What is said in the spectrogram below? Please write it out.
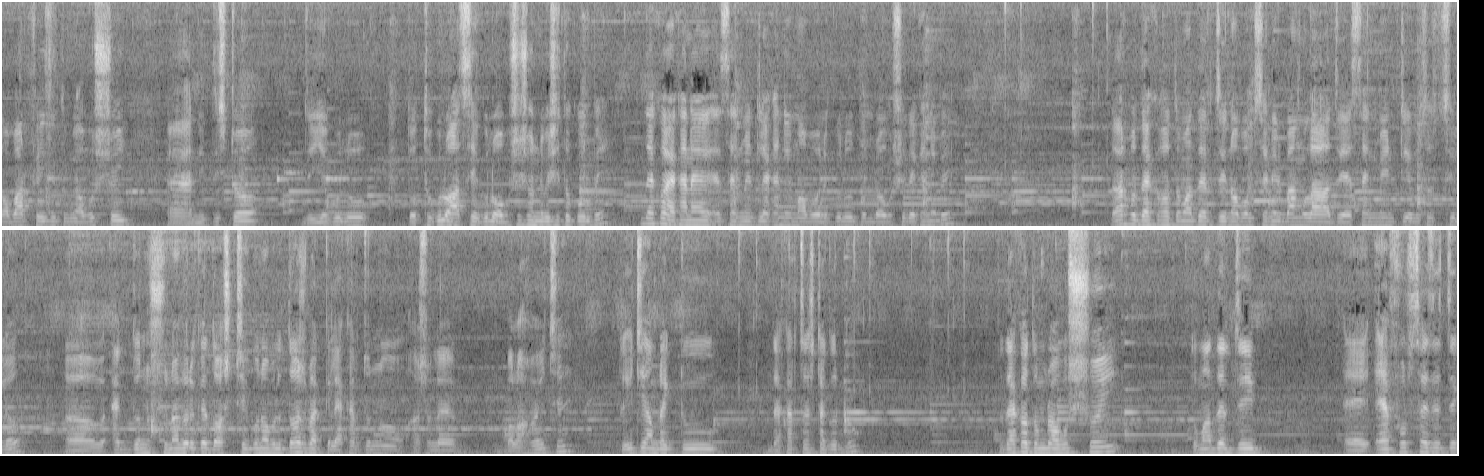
কভার ফেজে তুমি অবশ্যই নির্দিষ্ট যে ইয়েগুলো তথ্যগুলো আছে, এগুলো অবশ্যই সন্নিবেশিত করবে। দেখো, এখানে অ্যাসাইনমেন্ট লেখা, নিয়মাবলীগুলো তোমরা অবশ্যই দেখে নেবে। তারপর দেখো, তোমাদের যে নবম শ্রেণির বাংলা যে অ্যাসাইনমেন্টটি এবছর ছিল একজন সুনাগরিকের দশটি গুণাবলী দশ বাক্যে লেখার জন্য আসলে বলা হয়েছে। তো এটি আমরা একটু দেখার চেষ্টা করব। তো দেখো, তোমরা অবশ্যই তোমাদের যেই এ ফোর সাইজের যে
